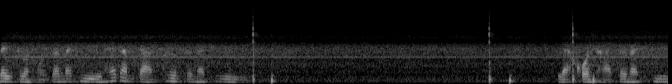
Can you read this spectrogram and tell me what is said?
ในส่วนของเจ้าหน้าที่ให้ทำการเพิ่มเจ้าหน้าที่ และค้นหาเจ้าหน้าที่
